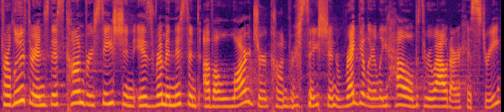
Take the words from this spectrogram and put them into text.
For Lutherans, this conversation is reminiscent of a larger conversation regularly held throughout our history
